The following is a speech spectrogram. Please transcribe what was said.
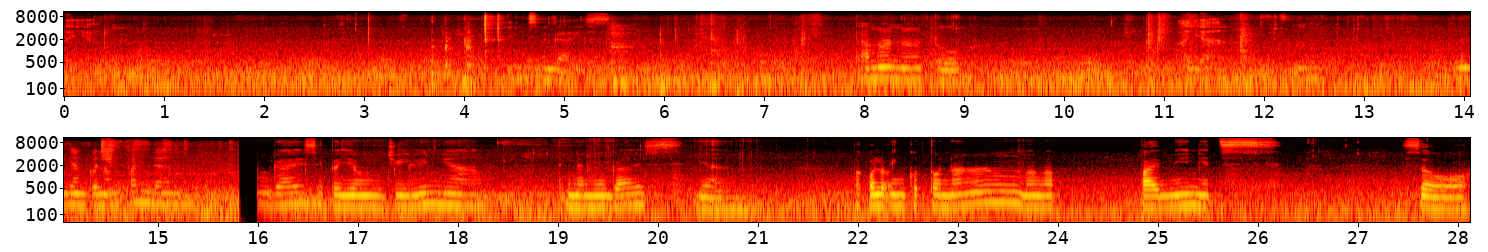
Ayan. Ayan siya guys. Tama na to. Ayan. Lagyan ko ng pandan. Guys, ito yung chili niya. Tingnan nyo guys. Yan. Pakuluin ko to ng mga 5 minutes. So,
